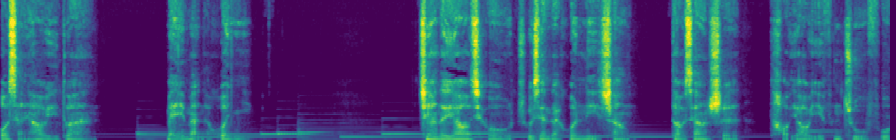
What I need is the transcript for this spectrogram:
我想要一段美满的婚姻。”这样的要求出现在婚礼上，倒像是讨要一份祝福，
